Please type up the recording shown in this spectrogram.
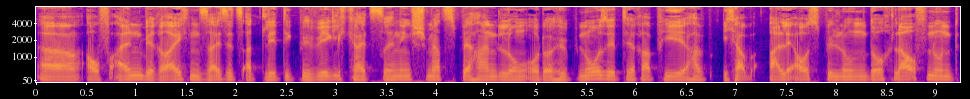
äh, auf allen Bereichen, sei es jetzt Athletik, Beweglichkeitstraining, Schmerzbehandlung oder Hypnosetherapie. ich habe alle Ausbildungen durchlaufen und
